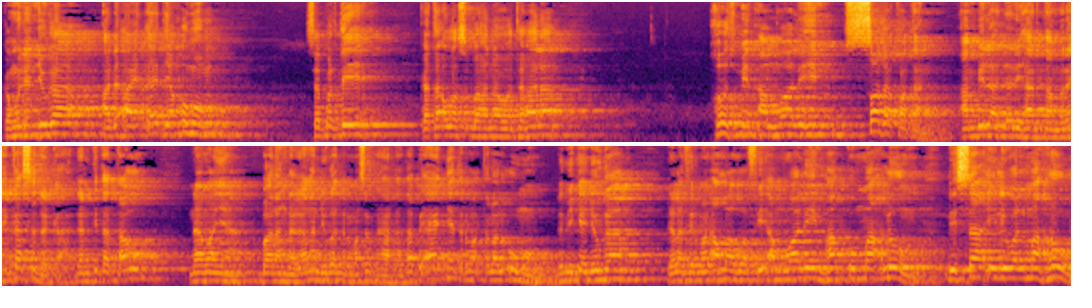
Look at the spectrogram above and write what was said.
Kemudian juga ada ayat-ayat yang umum seperti kata Allah Subhanahu wa taala Khudh min amwalihim sadaqatan. Ambillah dari harta mereka sedekah dan kita tahu namanya barang dagangan juga termasuk harta tapi ayatnya terlalu umum. Demikian juga dalam firman Allah wa fi amwalihim haqqum ma'lum lisaili wal mahrum.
